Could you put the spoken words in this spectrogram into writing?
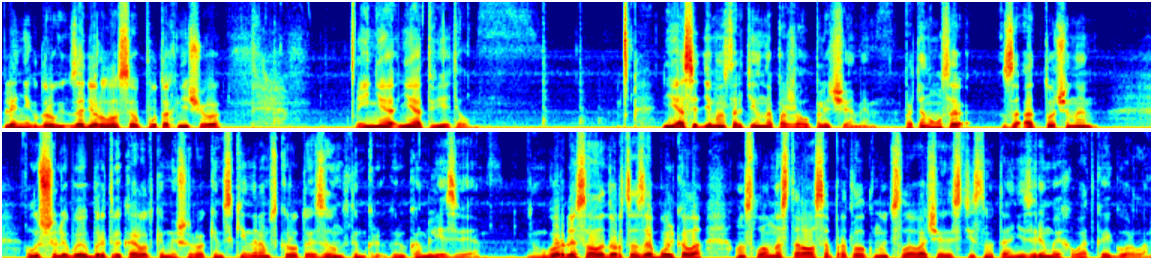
Пленник вдруг задергался в путах, ничего и не, не ответил. Нияси демонстративно пожал плечами. Потянулся за отточенным лучше любой бритвы коротким и широким скиннером с круто изогнутым крюком лезвия. В горле Саладорца забулькало, он словно старался протолкнуть слова через стиснутое незримой хваткой горло.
